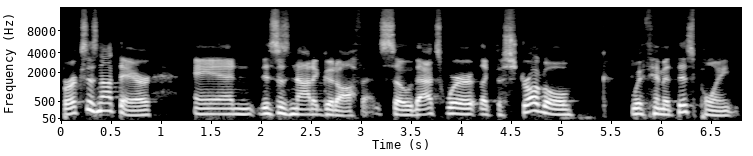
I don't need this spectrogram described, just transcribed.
Burks is not there. And this is not a good offense. So that's where like the struggle with him at this point.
